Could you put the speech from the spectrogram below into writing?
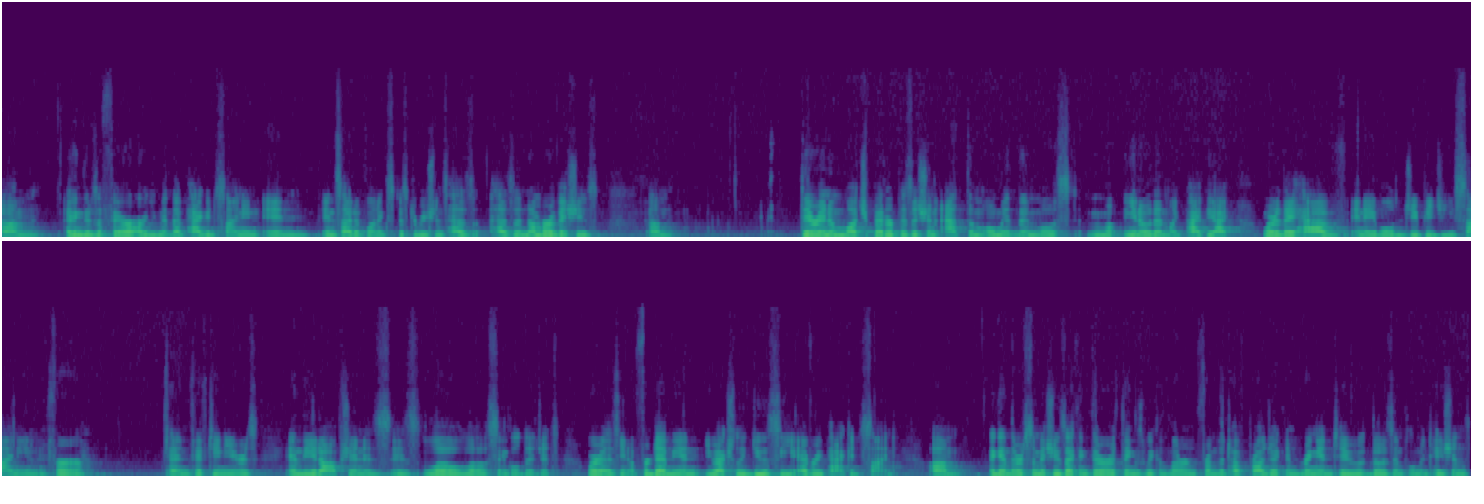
um, I think there's a fair argument that package signing in, inside of Linux distributions has, has a number of issues, um, they're in a much better position at the moment than most, you know, than like PyPI, where they have enabled GPG signing for 10, 15 years, and the adoption is, is low, low single digits. Whereas, you know, for Debian, you actually do see every package signed. Um, again, there are some issues. I think there are things we could learn from the TUF project and bring into those implementations.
